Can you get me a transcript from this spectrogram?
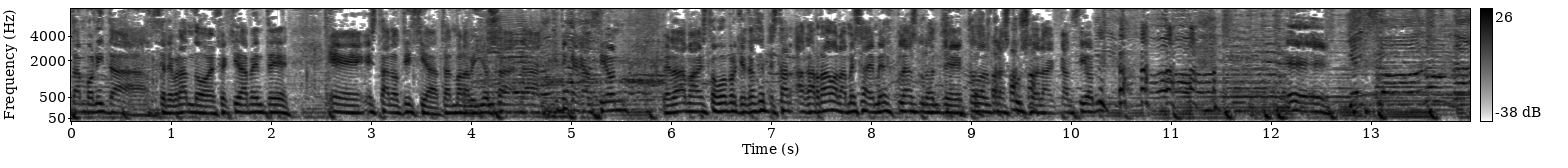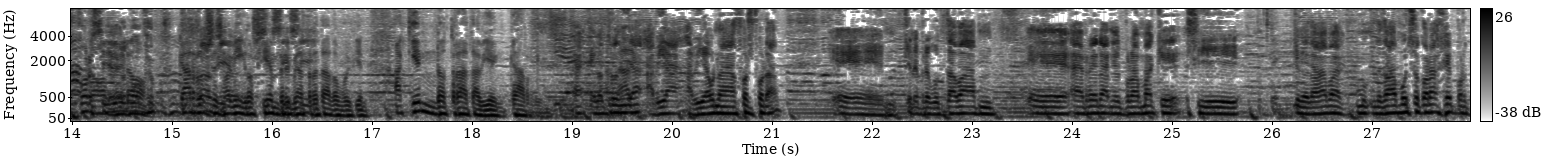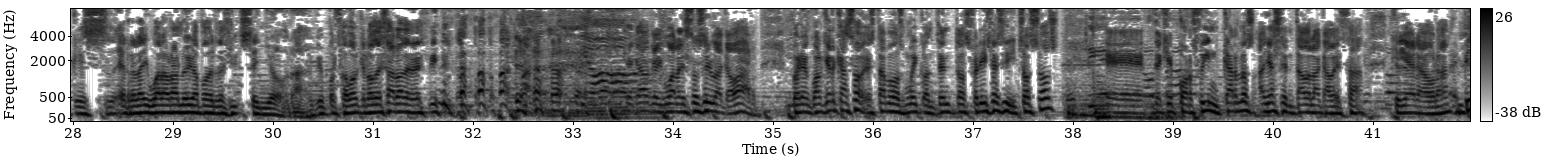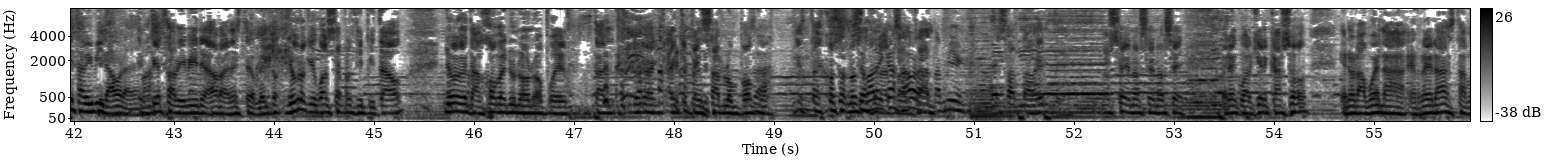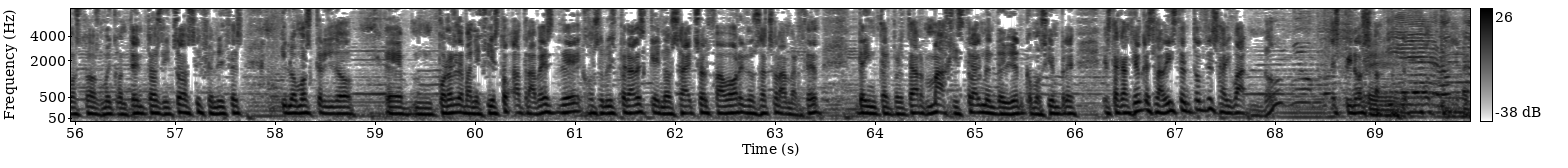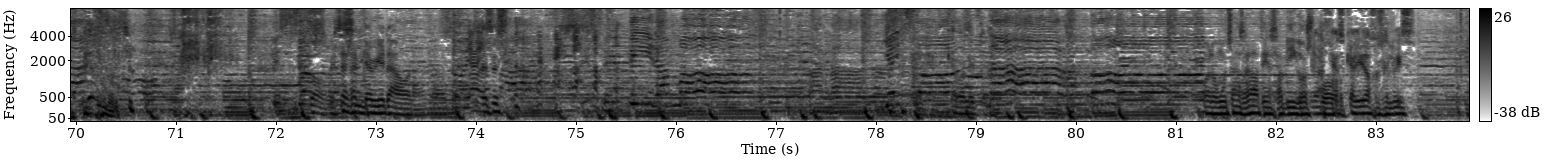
Tan bonita, celebrando efectivamente eh, esta noticia tan maravillosa. La típica canción, ¿verdad, maestro? Porque te hace estar agarrado a la mesa de mezclas durante todo el transcurso de la canción. Eh, por No, si pero Carlos es amigo, sí, siempre sí, me sí. ha tratado muy bien. ¿A quién no trata bien Carlos? El otro día había, había una fósfora eh, que le preguntaba eh, a Herrera en el programa que si que le daba le daba mucho coraje porque Herrera igual ahora no iba a poder decir señora, que por favor que no dejara de decirlo. que claro que igual esto se iba a acabar. Pero en cualquier caso estamos muy contentos, felices y dichosos eh, de que por fin Carlos haya sentado la cabeza, que ya era hora. Empieza a vivir ahora, además. Empieza a vivir ahora en este momento. Yo creo que igual se ha precipitado. Yo creo que tan joven uno no puede. tan- yo creo que hay que pensarlo un poco. Estas cosas no se, se va de casa ahora plan, plan. Exactamente. No sé, no sé, no sé. Pero en cualquier caso, enhorabuena Herrera, estamos todos muy contentos, dichosos y felices y lo hemos querido eh, poner de manifiesto a través de José Luis Perales que nos ha hecho el favor y nos ha hecho la merced de interpretar magistralmente bien, como siempre, esta canción que se la diste entonces a Iván, ¿no? Espinosa. No, ese es el que viene ahora. Ah, ese es- Bueno, muchas gracias amigos Gracias, querido José Luis.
